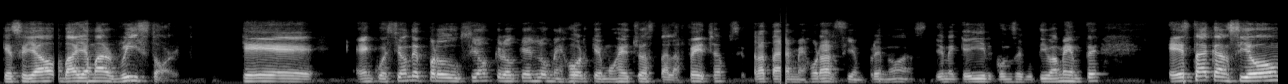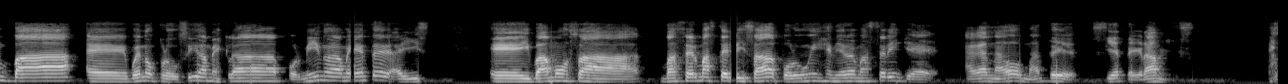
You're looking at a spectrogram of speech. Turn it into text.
que se llama, va a llamar Restart, que en cuestión de producción creo que es lo mejor que hemos hecho hasta la fecha. Se trata de mejorar siempre, ¿no? Tiene que ir consecutivamente. esta canción va, eh, bueno, producida, mezclada por mí nuevamente, ahí, eh, y vamos a, va a ser masterizada por un ingeniero de mastering que ha ganado más de siete Grammys.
